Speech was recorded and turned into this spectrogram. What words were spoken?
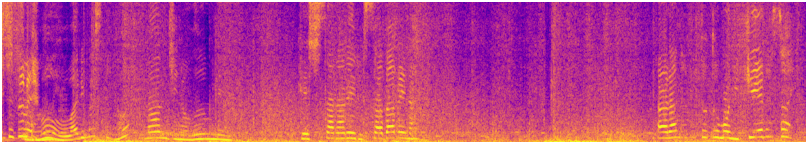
き進め。もう終わりましたよ。汝の運命消し去られる定めなり荒波と共に消えなさい。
